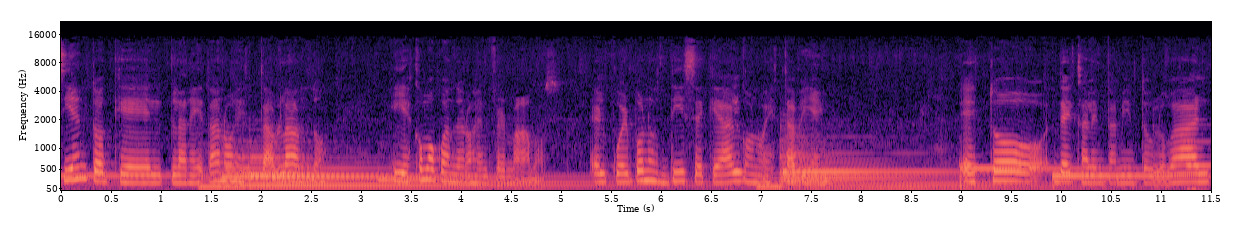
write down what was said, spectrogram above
siento que el planeta nos está hablando y es como cuando nos enfermamos. El cuerpo nos dice que algo no está bien. Esto del calentamiento global,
